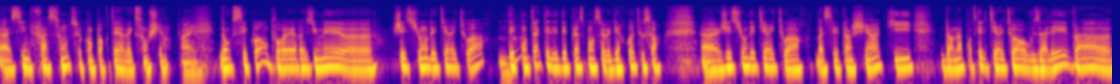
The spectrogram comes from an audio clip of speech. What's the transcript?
euh, c'est une façon de se comporter avec son chien. Ouais. Donc c'est quoi? On pourrait résumer euh, gestion des territoires, Mhm. des contacts et des déplacements. Ça veut dire quoi tout ça? Euh, Gestion des territoires, bah, c'est un chien qui, dans n'importe quel territoire où vous allez, va euh,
